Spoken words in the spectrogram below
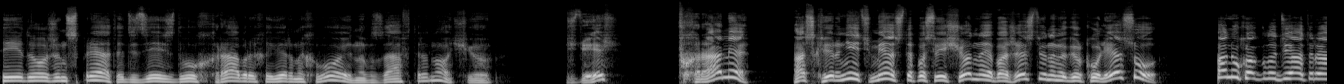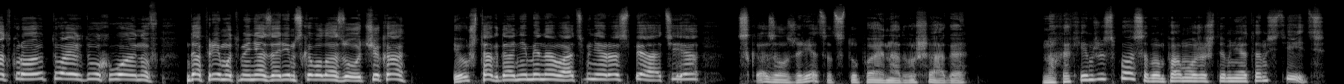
«Ты должен спрятать здесь двух храбрых и верных воинов завтра ночью. Здесь? В храме? Осквернить место, посвященное божественному Геркулесу? А ну как гладиаторы откроют твоих двух воинов, да примут меня за римского лазутчика, и уж тогда не миновать мне распятия, — сказал жрец, отступая на два шага. — Но каким же способом поможешь ты мне отомстить,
